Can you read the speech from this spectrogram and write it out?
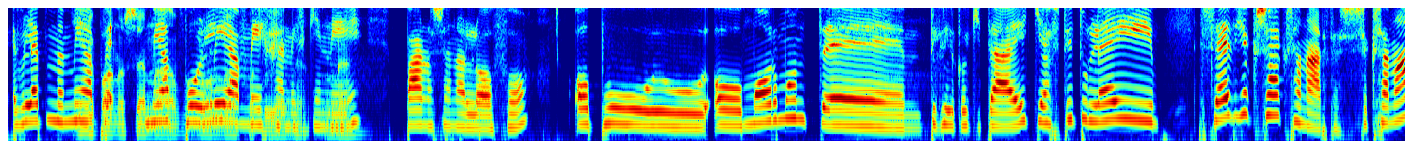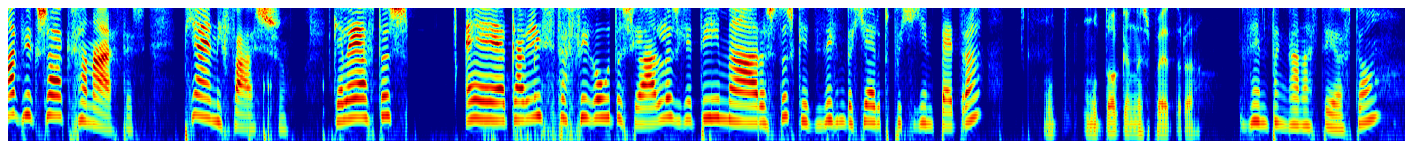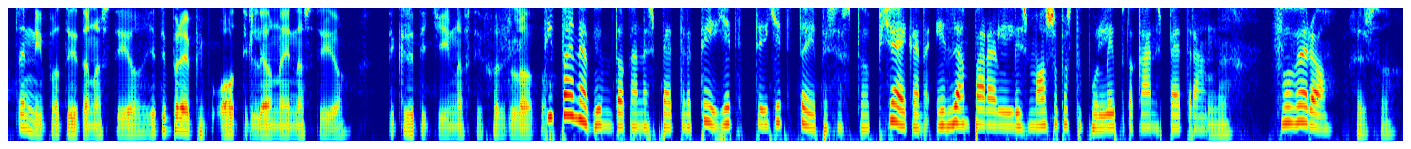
βλέπουμε μία, Είναι πάνω σε ένα μία βουνό πολύ λόφο, τι αμήχανη είναι, σκηνή ναι. πάνω σε ένα λόφο όπου ο Μόρμοντ ε, τη γλυκοκοιτάει και αυτή του λέει «Σε έδιωξα, ξανάρθες. Σε ξανά διώξα, ξανάρθες. Ποια είναι η φάση σου» Και λέει αυτός ε, «Καλήσει θα φύγω ούτως ή άλλως γιατί είμαι άρρωστος» και της δείχνει το χέρι του που έχει γίνει πέτρα. Μου, μου το έκανες πέτρα. Δεν ήταν καν αστείο αυτό. Δεν είπα ότι ήταν αστείο. Γιατί πρέπει ό,τι λέω να είναι αστείο. Τι κριτική είναι αυτή χωρίς λόγο; Τι πάει να πει μου το έκανες πέτρα, τι, γιατί, τι- γιατί το είπες αυτό, ποιο έκανε, ήταν παραλληλισμός όπως το πουλί που το κάνεις πέτρα. Ναι, Φοβερό. ευχαριστώ.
